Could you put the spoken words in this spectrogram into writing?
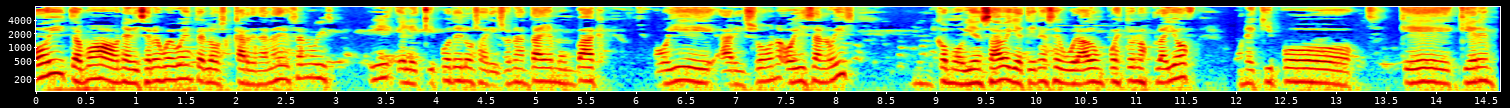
Hoy vamos a analizar el juego entre los Cardenales de San Luis y el equipo de los Arizona Diamondbacks. Hoy Arizona, hoy San Luis, como bien sabe, ya tiene asegurado un puesto en los playoffs. Un equipo que quiere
